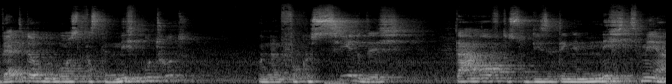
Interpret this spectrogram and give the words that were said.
werd dir darüber bewusst, was dir nicht gut tut Und dann fokussiere dich darauf, dass du diese Dinge nicht mehr,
